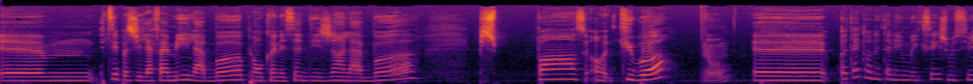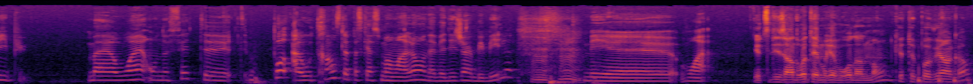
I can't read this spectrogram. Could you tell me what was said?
Euh, tu sais, parce que j'ai de la famille là-bas, puis on connaissait des gens là-bas. Pense... oh, Cuba. Oh. Euh, Peut-être on est allé au Mexique, je me souviens plus. Ben ouais, on a fait... euh, pas à outrance, là, parce qu'à ce moment-là, on avait déjà un bébé, là. Mhm. Mais euh, ouais. Y a-tu des endroits que t'aimerais voir dans le monde que t'as pas vu encore?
